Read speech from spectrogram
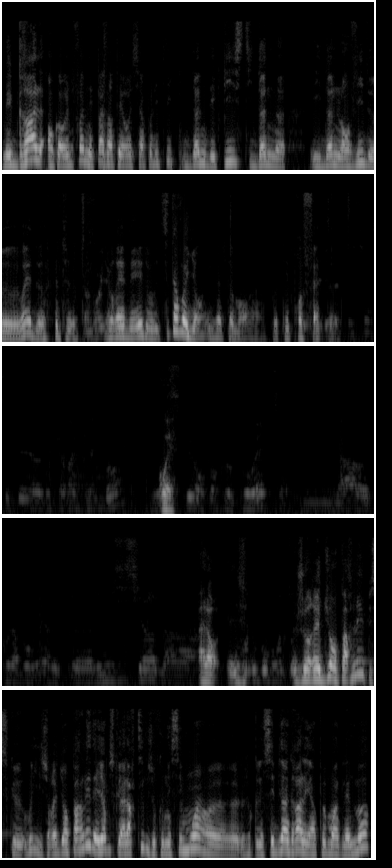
Mais Graal, encore une fois, n'est pas un théoricien politique. Il donne des pistes, il donne, il donne l'envie de, ouais, de, de, de voyant. rêver. De... C'est un voyant, exactement, un côté prophète. Une autre question, c'était euh, donc Glenmore, mais Ouais. est-ce que en tant que poète, il a euh, collaboré avec euh, les musiciens de la Alors, J'aurais dû en parler puisque oui, j'aurais dû en parler d'ailleurs parce qu'à l'article je connaissais moins, euh, je connaissais bien Graal et un peu moins Glenmore.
